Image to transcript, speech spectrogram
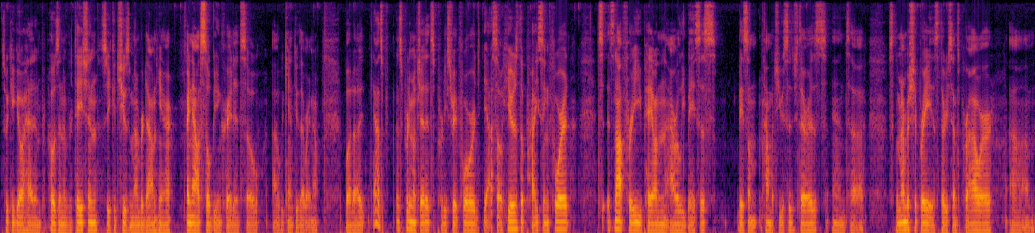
So we could go ahead and propose an invitation. So you could choose a member down here. Right now it's still being created, so uh, we can't do that right now. But uh, yeah, it's, it's pretty much it. It's pretty straightforward. Yeah, so here's the pricing for it. It's, it's not free. You pay on an hourly basis based on how much usage there is. And uh, so the membership rate is 30 cents per hour. Um,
